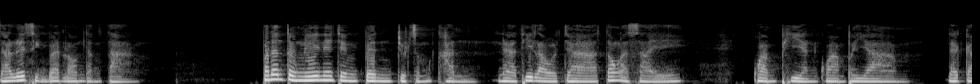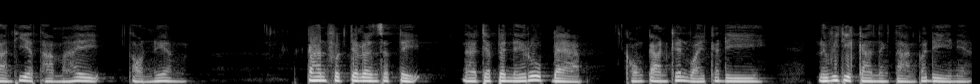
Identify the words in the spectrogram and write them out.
นะหรือสิ่งแวดล้อมต่าง ราะนั้นตรงนี้เนี่ยจึงเป็นจุดสำคัญนะที่เราจะต้องอาศัยความเพียรความพยายาม ในการที่จะทำให้ต่อเนื่อง การฝึกเจริญสตินะจะเป็นในรูปแบบของการเคลื่อนไหวก็ดี หรือวิธีการต่างๆก็ดีเนี่ย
